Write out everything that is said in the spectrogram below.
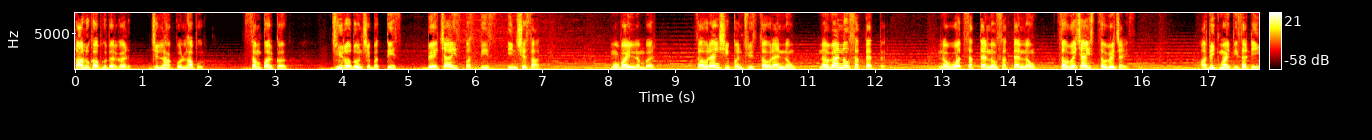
तालुका भुदरगड जिल्हा कोल्हापूर. संपर्क झिरो दोनशे बत्तीस बेचाळीस पस्तीस तीनशे सात. मोबाईल नंबर चौऱ्याऐंशी पंचवीस चौऱ्याण्णव नव्याण्णव सत्याहत्तर. नव्वद सत्त्याण्णव सत्त्याण्णव चव्वेचाळीस चव्वेचाळीस. अधिक माहितीसाठी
